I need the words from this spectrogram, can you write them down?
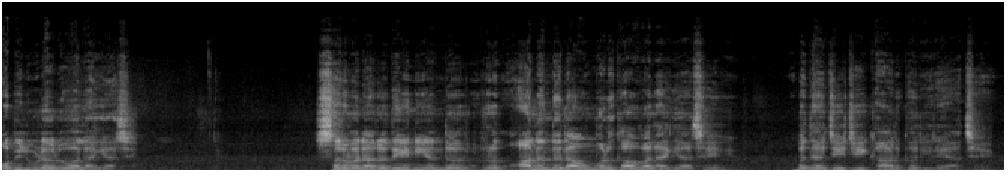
અબીલ ઉડાડવા લાગ્યા છે. સર્વના હૃદયની અંદર આનંદના ઉમળકા આવવા લાગ્યા છે. બધા જે જે કાર કરી રહ્યા છે.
